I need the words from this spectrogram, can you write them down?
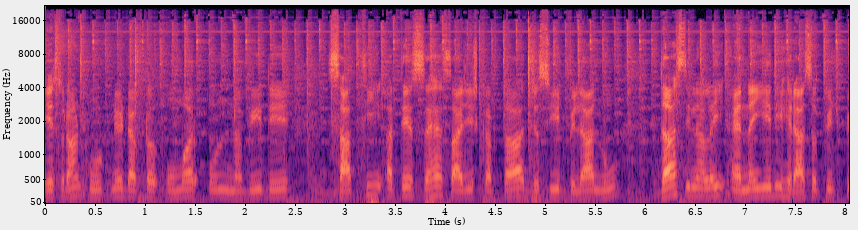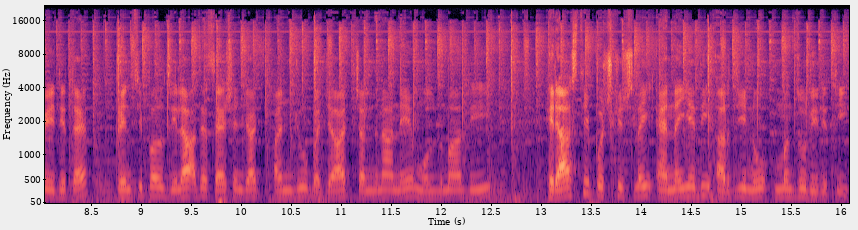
ਇਸ ਦੌਰਾਨ ਕੋਰਟ ਨੇ ਡਾਕਟਰ ਉਮਰ ਉਨ ਨਬੀ ਦੇ ਸਾਥੀ ਅਤੇ ਸਹਿ ਸਾਜ਼ਿਸ਼ਕਰਤਾ ਜਸੀਰ ਬਿਲਾਲ ਨੂੰ 10 ਦਿਨਾਂ ਲਈ ਐਨਆਈਏ ਦੀ ਹਿਰਾਸਤ ਵਿੱਚ ਭੇਜ ਦਿੱਤਾ ਹੈ। ਪ੍ਰਿੰਸੀਪਲ, ਜ਼ਿਲ੍ਹਾ ਅਤੇ ਸੈਸ਼ਨ ਜੱਜ ਅੰਜੂ ਬਜਾਜ ਚੰਦਨਾ ਨੇ ਮੁਲਜ਼ਮਾਂ ਦੀ ਹਿਰਾਸਤੀ ਪੁੱਛਗਿੱਛ ਲਈ ਐਨਆਈਏ ਦੀ ਅਰਜ਼ੀ ਨੂੰ ਮਨਜ਼ੂਰੀ ਦਿੱਤੀ।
